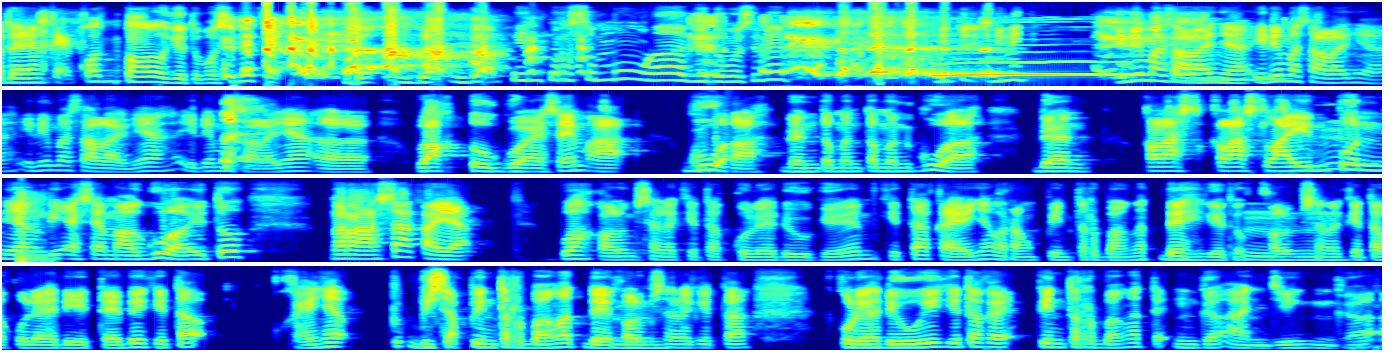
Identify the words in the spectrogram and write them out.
ada yang kayak kontol gitu. Maksudnya kayak enggak enggak enggak pinter semua gitu. Maksudnya itu ini ini masalahnya, ini masalahnya, ini masalahnya, ini masalahnya uh, waktu gua SMA, gua dan teman-teman gua dan kelas-kelas lain hmm. pun yang di SMA gua itu ngerasa kayak wah kalau misalnya kita kuliah di UGM kita kayaknya orang pinter banget deh gitu. Hmm. Kalau misalnya kita kuliah di ITB kita kayaknya bisa pinter banget deh. Kalau hmm. misalnya kita kuliah di UI kita kayak pinter banget deh. Enggak anjing, enggak,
